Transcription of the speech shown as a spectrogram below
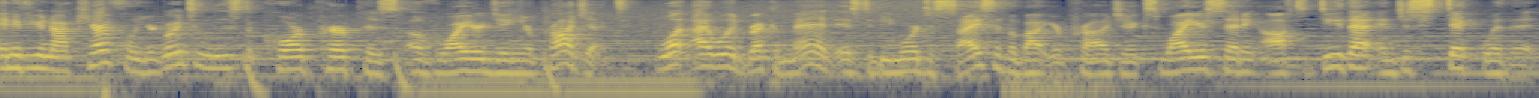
And if you're not careful, you're going to lose the core purpose of why you're doing your project. What I would recommend is to be more decisive about your projects, why you're setting off to do that, and just stick with it.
